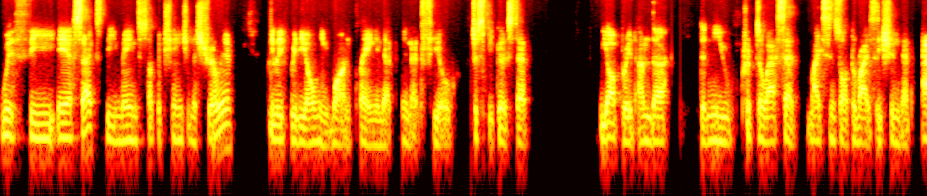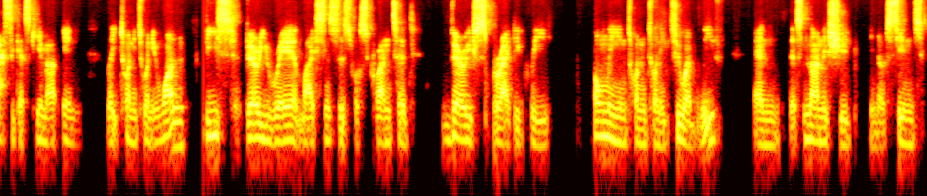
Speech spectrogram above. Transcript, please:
with the ASX, the main stock exchange in Australia believe we're the only one playing in that in that field, just because that we operate under the new crypto asset license authorization that ASIC has came out in late 2021. These very rare licenses was granted very sporadically only in 2022, I believe, and there's none issued, you know, since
